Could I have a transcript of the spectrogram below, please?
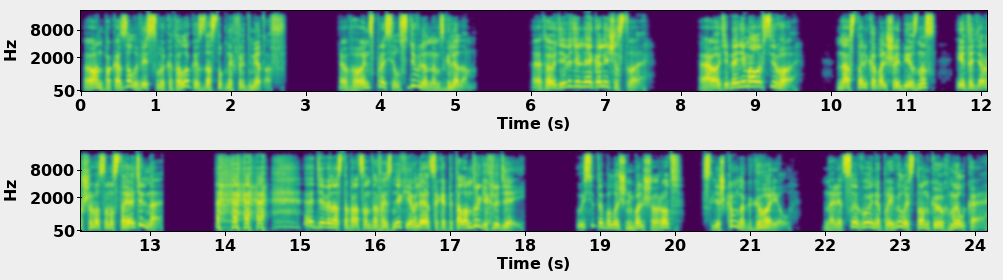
Он показал весь свой каталог из доступных предметов. Воин спросил с удивленным взглядом. «Это удивительное количество. А у тебя немало всего. Настолько большой бизнес, и ты держишь его самостоятельно?» «Ха-ха-ха, 90% из них являются капиталом других людей». У Сита был очень большой рот, слишком много говорил. На лице воина появилась тонкая ухмылка.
